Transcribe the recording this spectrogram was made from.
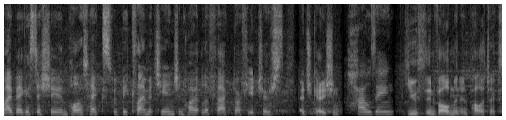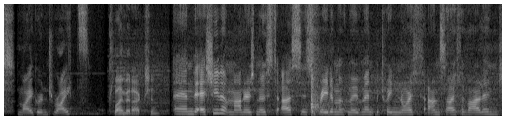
My biggest issue in politics would be climate change and how it will affect our futures. Education. Housing. Youth involvement in politics. Migrant rights. Climate action. And the issue that matters most to us is freedom of movement between north and south of Ireland.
